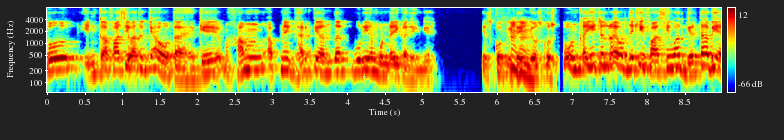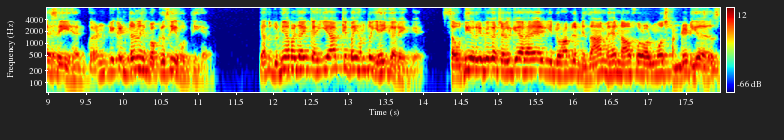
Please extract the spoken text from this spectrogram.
तो इनका फांसीवाद क्या होता है कि हम अपने घर के अंदर पूरी हम गुंडाई करेंगे। इसको पीटेंगे हम्म। उसको तो उनका ये चल रहा है और देखिए फांसीवाद गिरता भी ऐसे ही है। एक इंटरनल हिपोक्रेसी होती है। या तो दुनिया भर जाए कहिए आप कि भाई हम तो यही करेंगे। सऊदी अरेबिया का चल गया है ये जो यहाँ जो निज़ाम है now for almost hundred years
